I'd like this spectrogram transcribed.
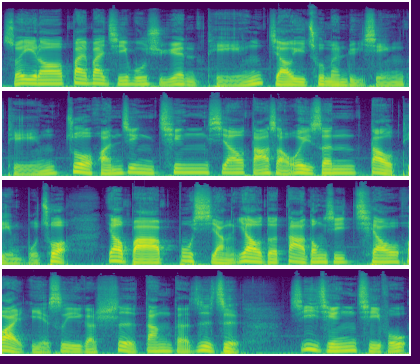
所以咯，拜拜祈福许愿停，交易出门旅行停，做环境清消打扫卫生倒挺不错。要把不想要的大东西敲坏，也是一个适当的日子。疫情起伏，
